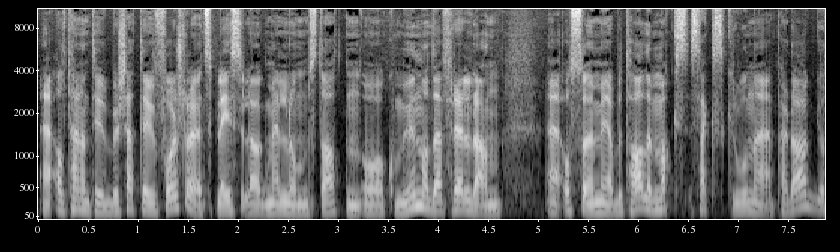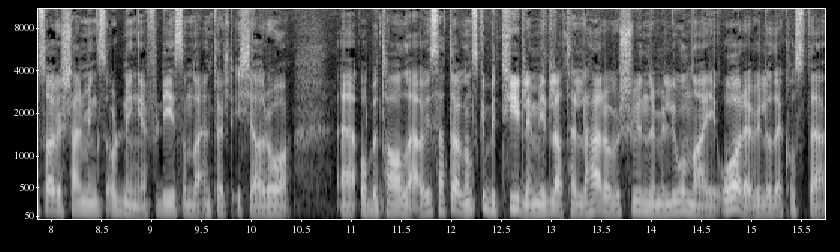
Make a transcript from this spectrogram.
alternative budsjett. Det vi foreslår et spleiselag mellom staten og kommunen, og der foreldrene uh, også er med å betale maks seks kroner per dag. Og så har vi skjermingsordninger for de som da eventuelt ikke har råd å betale. Og Vi setter av ganske betydelige midler til det her. Over 700 millioner i året vil jo det koste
